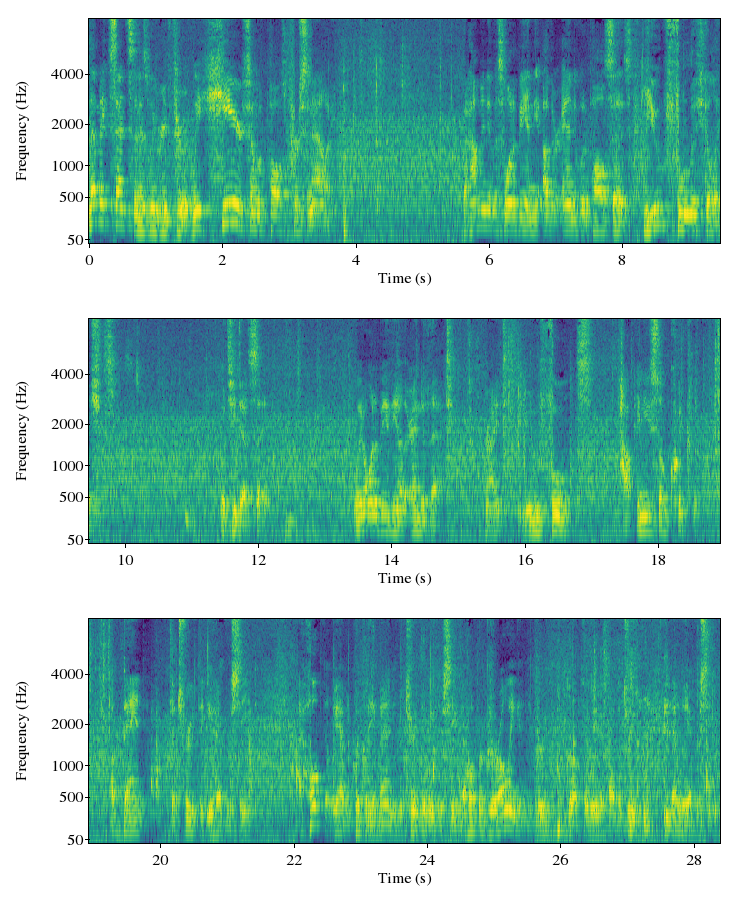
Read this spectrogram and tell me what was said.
That makes sense then as we read through it. We hear some of Paul's personality. But how many of us want to be in the other end of when Paul says, You foolish Galatians? Which he does say. We don't want to be the other end of that, right? You fools. How can you so quickly abandon the truth that you have received? I hope that we haven't quickly abandoned the truth that we've received. I hope we're growing in the growth that we of the truth that we have received.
